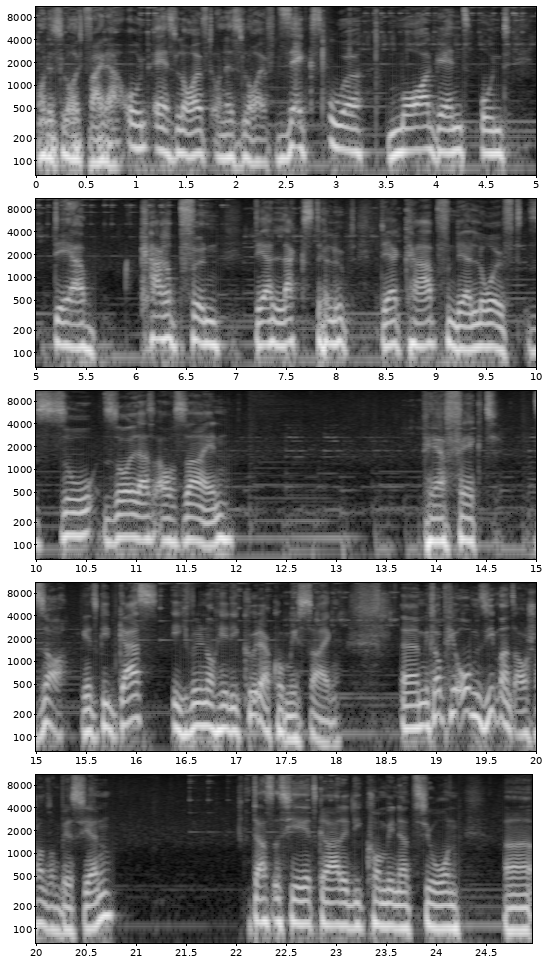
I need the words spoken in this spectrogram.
und es läuft weiter und es läuft und es läuft. 6 Uhr morgens und der Karpfen, der Lachs, der lübt, der Karpfen, der läuft. So soll das auch sein. Perfekt. So, jetzt gib Gas. Ich will noch hier die Köderkummis zeigen. Ähm, ich glaube, hier oben sieht man es auch schon so ein bisschen. Das ist hier jetzt gerade die Kombination äh,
